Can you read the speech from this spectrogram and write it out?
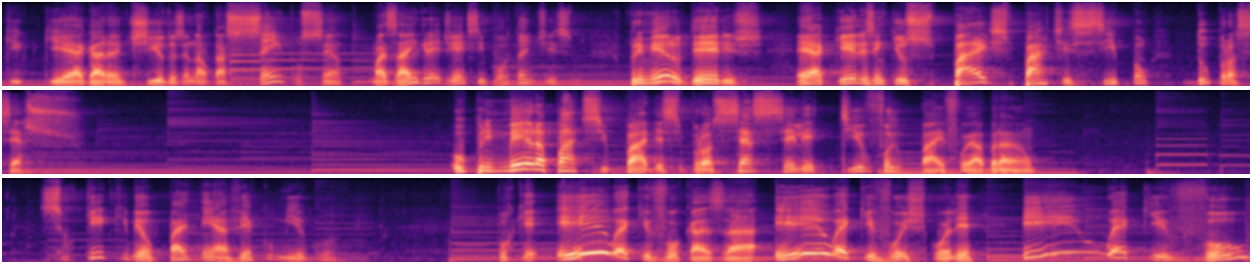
que, que é garantido, dizendo, não, está 100%, mas há ingredientes importantíssimos. O primeiro deles é aqueles em que os pais participam do processo. O primeiro a participar desse processo seletivo foi o pai, foi Abraão. O que, que meu pai tem a ver comigo? Porque eu é que vou casar, eu é que vou escolher, eu é que vou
